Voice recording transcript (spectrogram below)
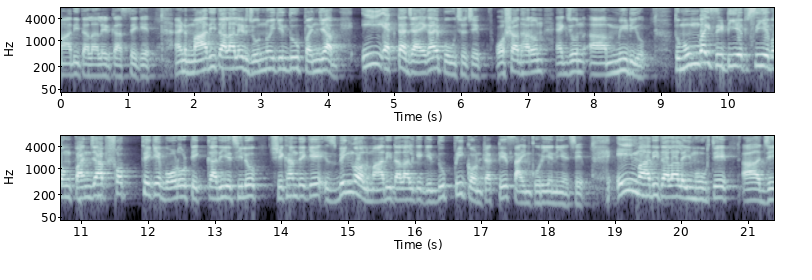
মাদি তালালের কাছ থেকে। অ্যান্ড মাদি তালালের জন্যই কিন্তু পাঞ্জাব এই একটা জায়গায় পৌঁছেছে, অসাধারণ একজন মিডিও। তো মুম্বাই সিটি এফসি এবং পাঞ্জাব সব থেকে বড় টেক্কা দিয়েছিল, সেখান থেকে ইস্টবেঙ্গল মাদি দালালকে কিন্তু প্রি কন্ট্রাক্টে সাইন করিয়ে নিয়েছে। এই মাদি দালাল এই মুহূর্তে যে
